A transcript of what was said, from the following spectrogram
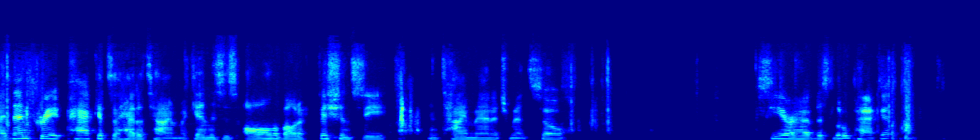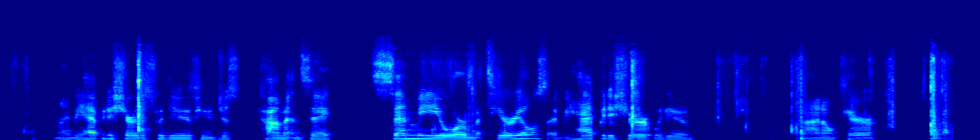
I then create packets ahead of time. Again, this is all about efficiency and time management. So see here, I have this little packet. I'd be happy to share this with you if you just comment and say, send me your materials. I'd be happy to share it with you. I don't care. If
